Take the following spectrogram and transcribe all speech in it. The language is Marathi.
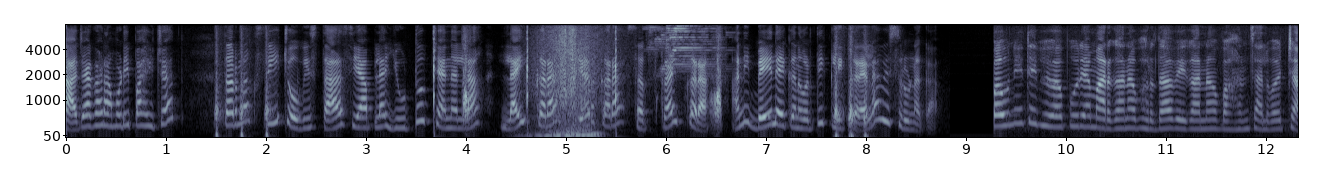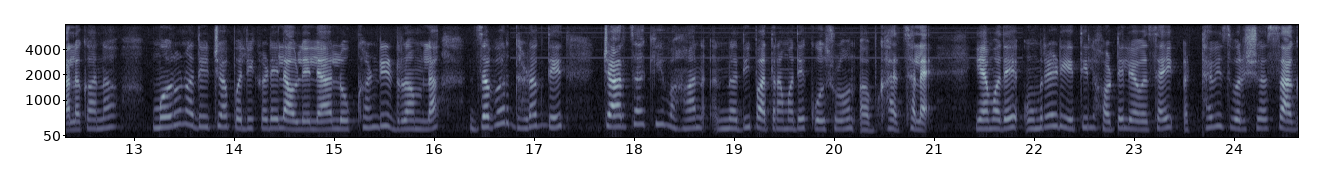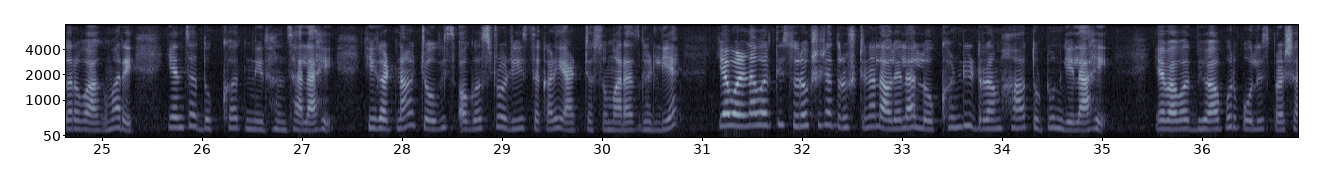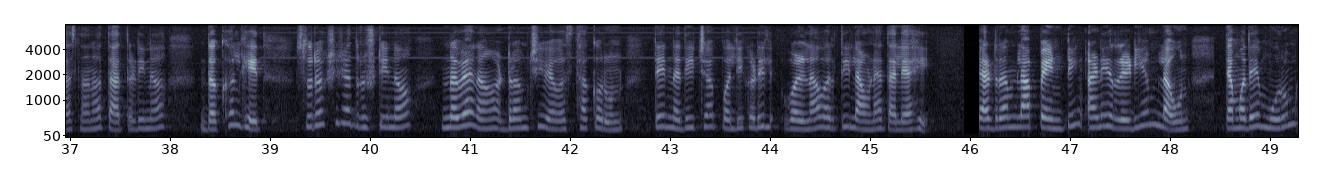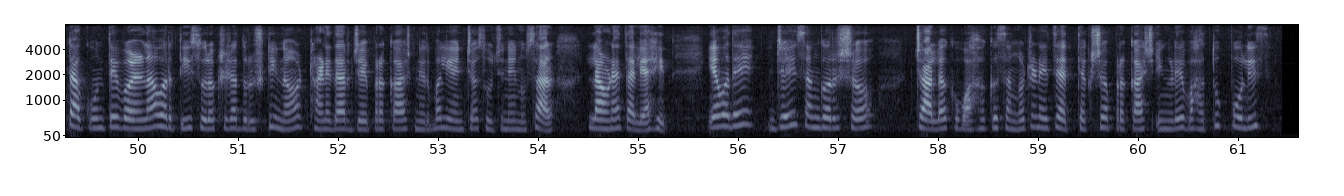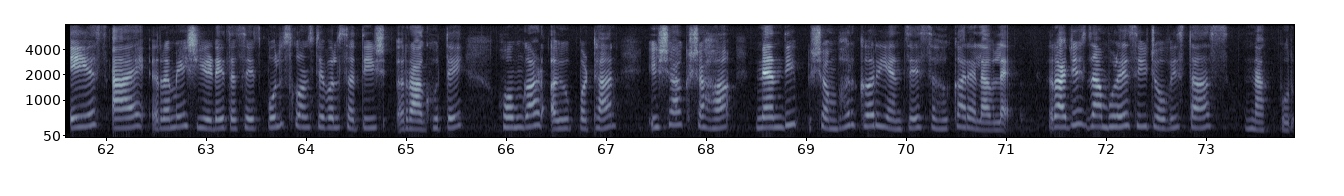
ताज्या घडामोडी पाहिजेत? तर मग सी चोवीस तास या आपल्या यूट्यूब चॅनलला लाईक करा शेअर करा सबस्क्राईब करा आणि बेल आयकनवरती क्लिक करायला विसरू नका. पवनी ते भिवापूर या मार्गानं भरधा वेगानं वाहन चालवत चालकानं मरू नदीच्या पलीकडे लावलेल्या लोखंडी ड्रमला जबर धडक देत चारचाकी वाहन नदीपात्रामध्ये कोसळून अपघात झालाय. यामध्ये उमरेड येथील हॉटेल व्यावसायिक अठ्ठावीस वर्ष सागर वाघमारे यांचं दुःखद निधन झालं आहे. ही घटना चोवीस ऑगस्ट रोजी सकाळी आठच्या सुमारास घडली आहे. या वळणावरती सुरक्षेच्या दृष्टीनं लावलेला लोखंडी ड्रम हा तुटून गेला आहे. याबाबत भिवापूर पोलीस प्रशासनानं तातडीनं दखल घेत सुरक्षेच्या दृष्टीनं नव्यानं ड्रमची व्यवस्था करून ते नदीच्या पलीकडील वळणावरती लावण्यात आले आहे. या ड्रमला पेंटिंग आणि रेडियम लावून त्यामध्ये मुरुम टाकून ते वळणावरती सुरक्षेच्या दृष्टीनं ठाणेदार जयप्रकाश निर्मल यांच्या सूचनेनुसार लावण्यात आले आहेत. यामध्ये जय संघर्ष चालक वाहक संघटनेचे अध्यक्ष प्रकाश इंगळे वाहतूक police A S I Ramesh Yede तसेच police constable Satish Raghote home guard Ayub Pathan Ishaq Shah Dnyandeep Shambharkar यांचे सहकार्य लावलंय राजेश जांभुळे सी चोवीस तास नागपूर.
